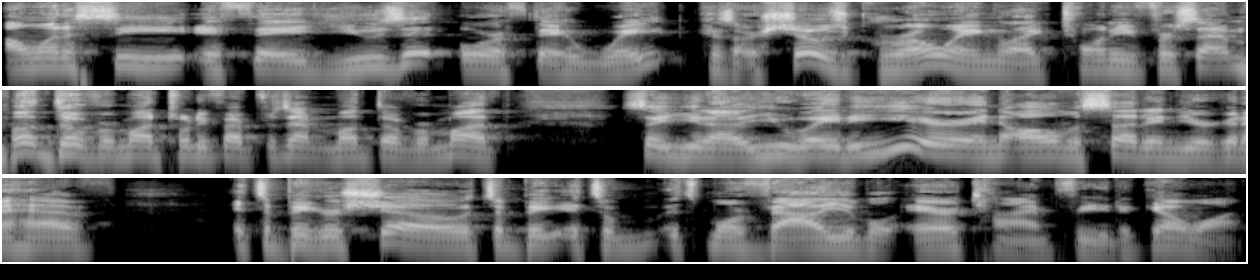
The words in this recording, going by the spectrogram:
I want to see if they use it or if they wait because our show's growing like 20% month over month, 25% month over month. So, you know, you wait a year and all of a sudden you're going to have it's a bigger show. It's a big, it's a, it's more valuable airtime for you to go on.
